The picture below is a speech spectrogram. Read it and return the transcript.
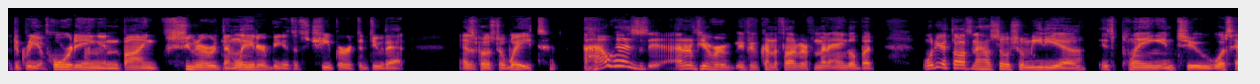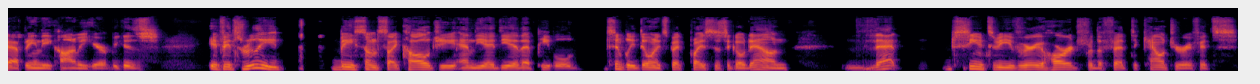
a degree of hoarding and buying sooner than later because it's cheaper to do that as opposed to wait. How has I don't know if you ever if you've kind of thought about it from that angle, but what are your thoughts on how social media is playing into what's happening in the economy here? Because if it's really based on psychology and the idea that people simply don't expect prices to go down, that seems to be very hard for the Fed to counter if it's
